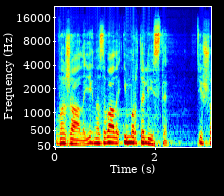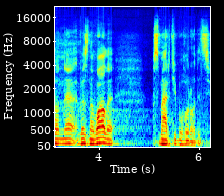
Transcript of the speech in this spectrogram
вважали? Їх називали імморталісти, ті, що не визнавали смерті Богородиці.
